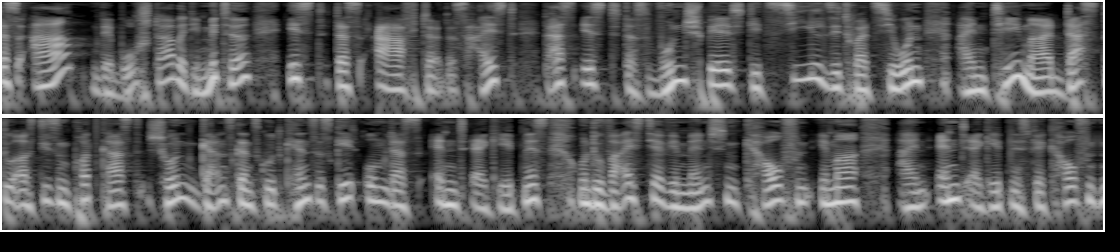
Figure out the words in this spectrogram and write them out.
Das A, der Buchstabe, die Mitte, ist das After. Das heißt, das ist das Wunschbild, die Zielsituation, ein Thema, das du aus diesem Podcast schon ganz, ganz gut kennst. Es geht um das Endergebnis. Und du weißt ja, wir Menschen kaufen immer ein Endergebnis. Wir kaufen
